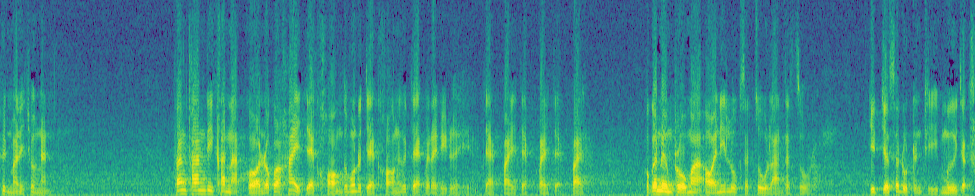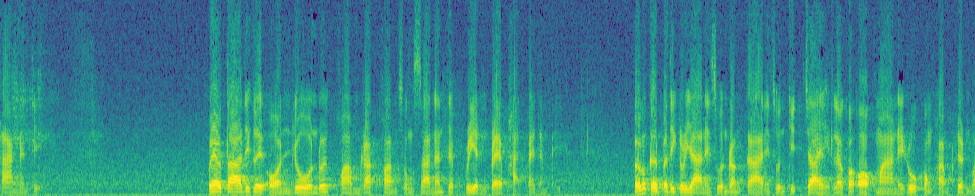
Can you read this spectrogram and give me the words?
ขึ้นมาในช่วงนั้นทั้งๆทที่ขณะก่อนเราก็ให้แจกของสมมติเราแจกของนี่ก็แจกไปได้เรื่อยๆแจกไปแจกไปแจกไป พอก็หนึ่งโผล่มาเอาอันนี้ลูกศัตรูหลานศัตรูเรา จิตจะสะดุดทันที มือจะค้างทันทีแววตาที่เคยอ่อนโยนด้วยความรักความสงสารนั้นจะเปลี่ยนแปรผัดไปทันทีเพราะมันเกิดปฏิกิริยาในส่วนร่างกายในส่วนจิตใจแล้วก็ออกมาในรูปของความเคลื่อนไหว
